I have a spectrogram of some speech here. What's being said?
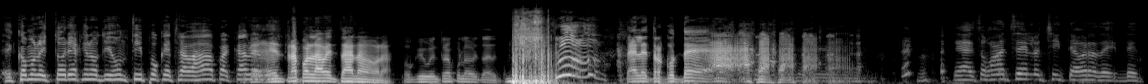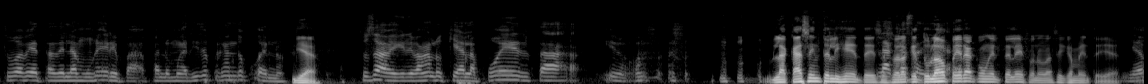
Es como la historia que nos dijo un tipo que trabajaba para el cable. Entra por la ventana ahora. Ok, voy a entrar por la ventana. Te electrocuté. Deja, Eso van a hacer los chistes ahora de, de tú hasta de las mujeres para los maridos pegando cuernos. Ya. Tú sabes que le van a bloquear la puerta. You know. La casa inteligente, esa La es la que tú la operas con el teléfono, básicamente, ya.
